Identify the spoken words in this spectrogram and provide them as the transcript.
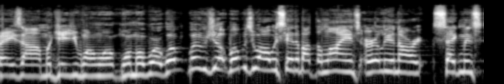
Faison, I'm gonna give you one more, word. What, what was you what was you always saying about the Lions early in our segments?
